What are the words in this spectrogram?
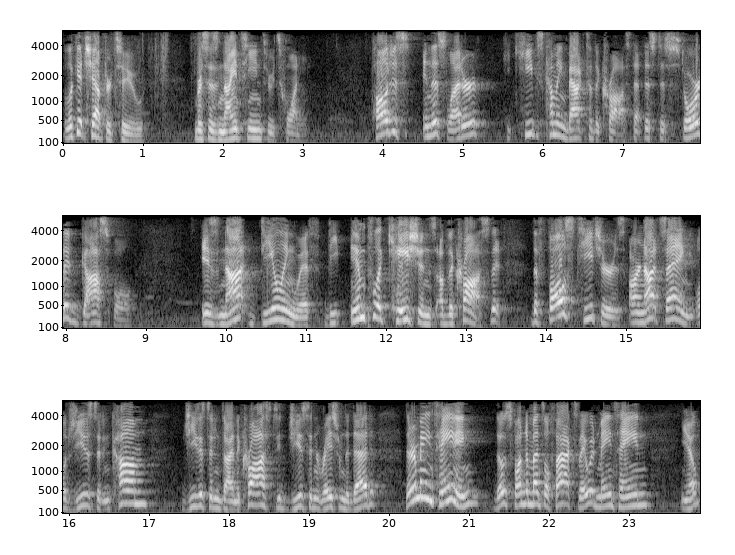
Look at chapter 2, verses 19 through 20. Paul just, in this letter, he keeps coming back to the cross, that this distorted gospel is not dealing with the implications of the cross. That the false teachers are not saying, well, Jesus didn't come, Jesus didn't die on the cross, Jesus didn't raise from the dead. They're maintaining those fundamental facts. They would maintain, you know,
